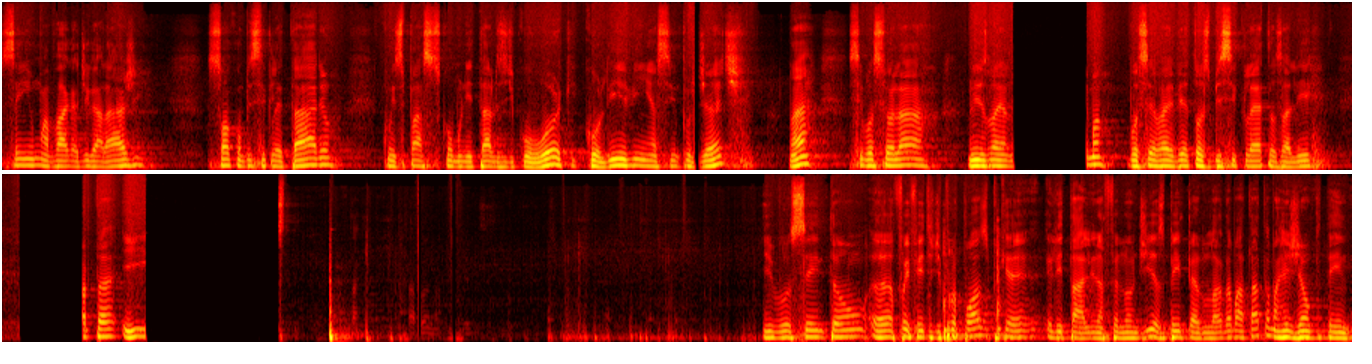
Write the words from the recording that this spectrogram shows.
sem uma vaga de garagem, só com bicicletário, com espaços comunitários de co-work, co-living e assim por diante. Né? Se você olhar Luiz lá cima, você vai ver as bicicletas ali. E E você, então, foi feito de propósito, porque ele está ali na Fernão Dias, bem perto do Lago da Batata, uma região que tem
